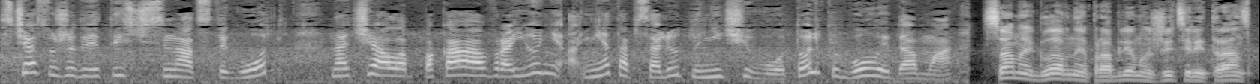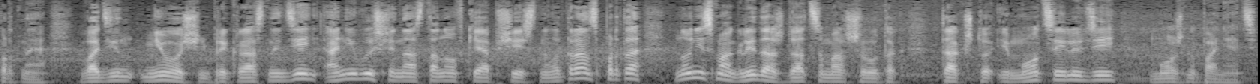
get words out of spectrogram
Сейчас уже 2017 год, начало, пока в районе нет абсолютно ничего, только голые дома. Самая главная проблема жителей транспортная. В один не очень прекрасный день они вышли на остановке общественного транспорта, но не смогли дождаться маршруток. Так что эмоции людей можно понять.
